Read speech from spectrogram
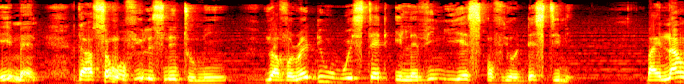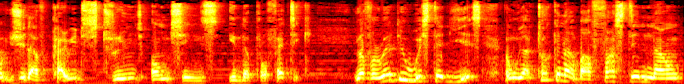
Amen. There are some of you listening to me. You have already wasted 11 years of your destiny. By now, you should have carried strange unctions in the prophetic. You have already wasted years, and we are talking about fasting now.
